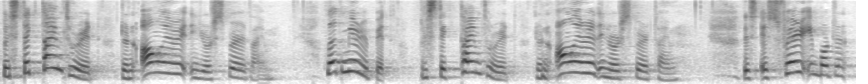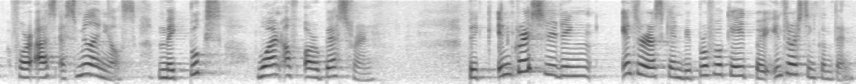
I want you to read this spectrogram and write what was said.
Please take time to read, don't only read in your spare time. Let me repeat, please take time to read, don't only read in your spare time. This is very important for us as millennials. Make books one of our best friends. Increased reading interest can be provoked by interesting content,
